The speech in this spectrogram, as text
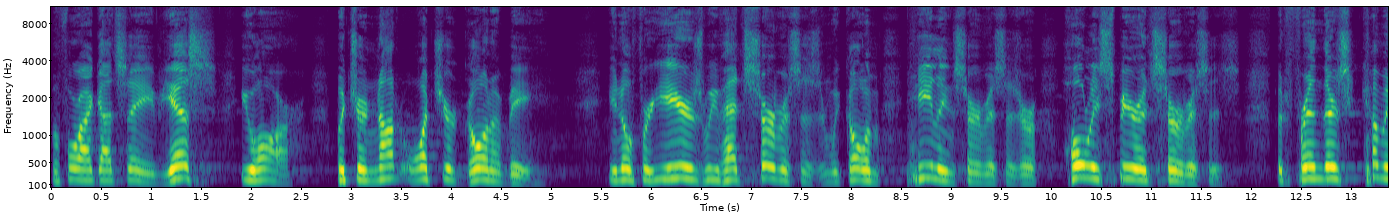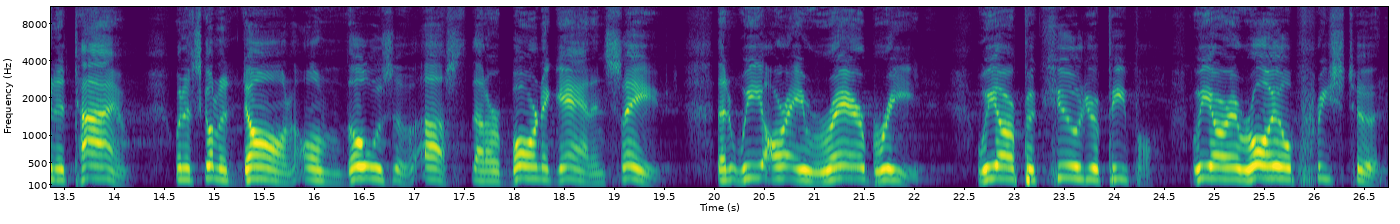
before I got saved. Yes, you are, but you're not what you're going to be. You know, for years we've had services and we call them healing services or Holy Spirit services. But friend, there's coming a time when it's going to dawn on those of us that are born again and saved that we are a rare breed. We are peculiar people. We are a royal priesthood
